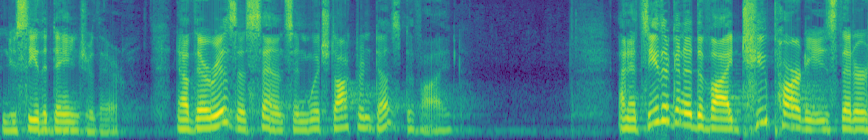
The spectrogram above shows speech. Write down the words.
And you see the danger there. Now, there is a sense in which doctrine does divide. And it's either going to divide two parties that are,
